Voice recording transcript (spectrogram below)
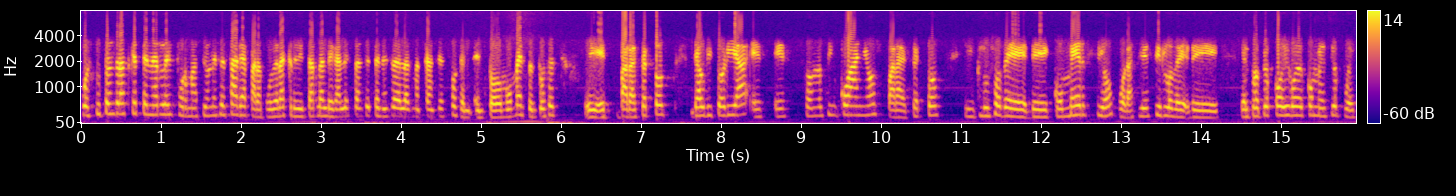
pues tú tendrás que tener la información necesaria para poder acreditar la legal estancia y tenencia de las mercancías pues en, todo momento. Entonces, eh, para efectos de auditoría es, es, son los cinco años, para efectos incluso de, de comercio, por así decirlo, de, de del propio Código de Comercio, pues,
